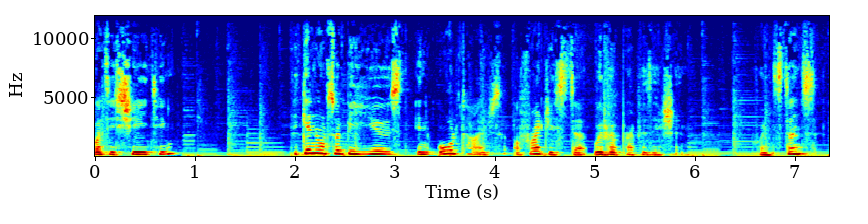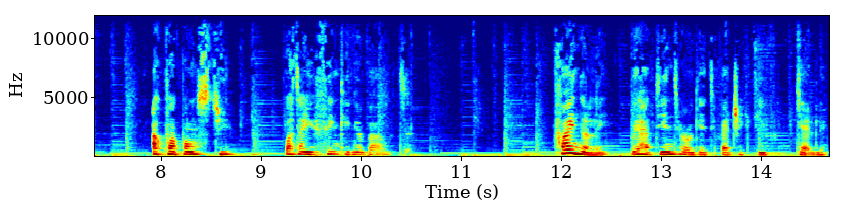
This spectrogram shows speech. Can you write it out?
What is she eating? It can also be used in all types of register with a preposition. For instance, à quoi penses-tu? What are you thinking about? Finally, we have the interrogative adjective quel.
